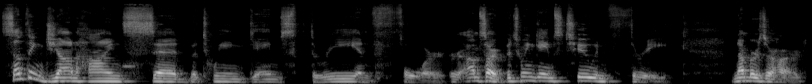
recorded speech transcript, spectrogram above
something John Hynes said between games three and four, or I'm sorry, between games two and three. Numbers are hard.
